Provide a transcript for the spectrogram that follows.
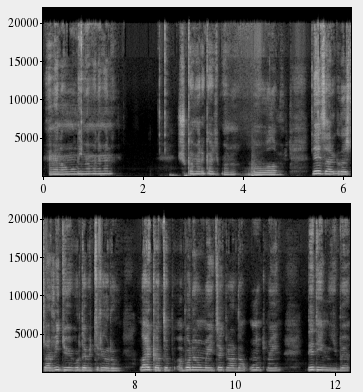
Hemen almalıyım hemen hemen. Şu kamera kaç para? Oo alamıyorum. Neyse arkadaşlar videoyu burada bitiriyorum. Like atıp abone olmayı tekrardan unutmayın. Dediğim gibi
